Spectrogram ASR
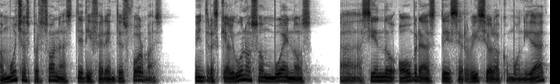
a muchas personas de diferentes formas. Mientras que algunos son buenos ah, haciendo obras de servicio a la comunidad,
